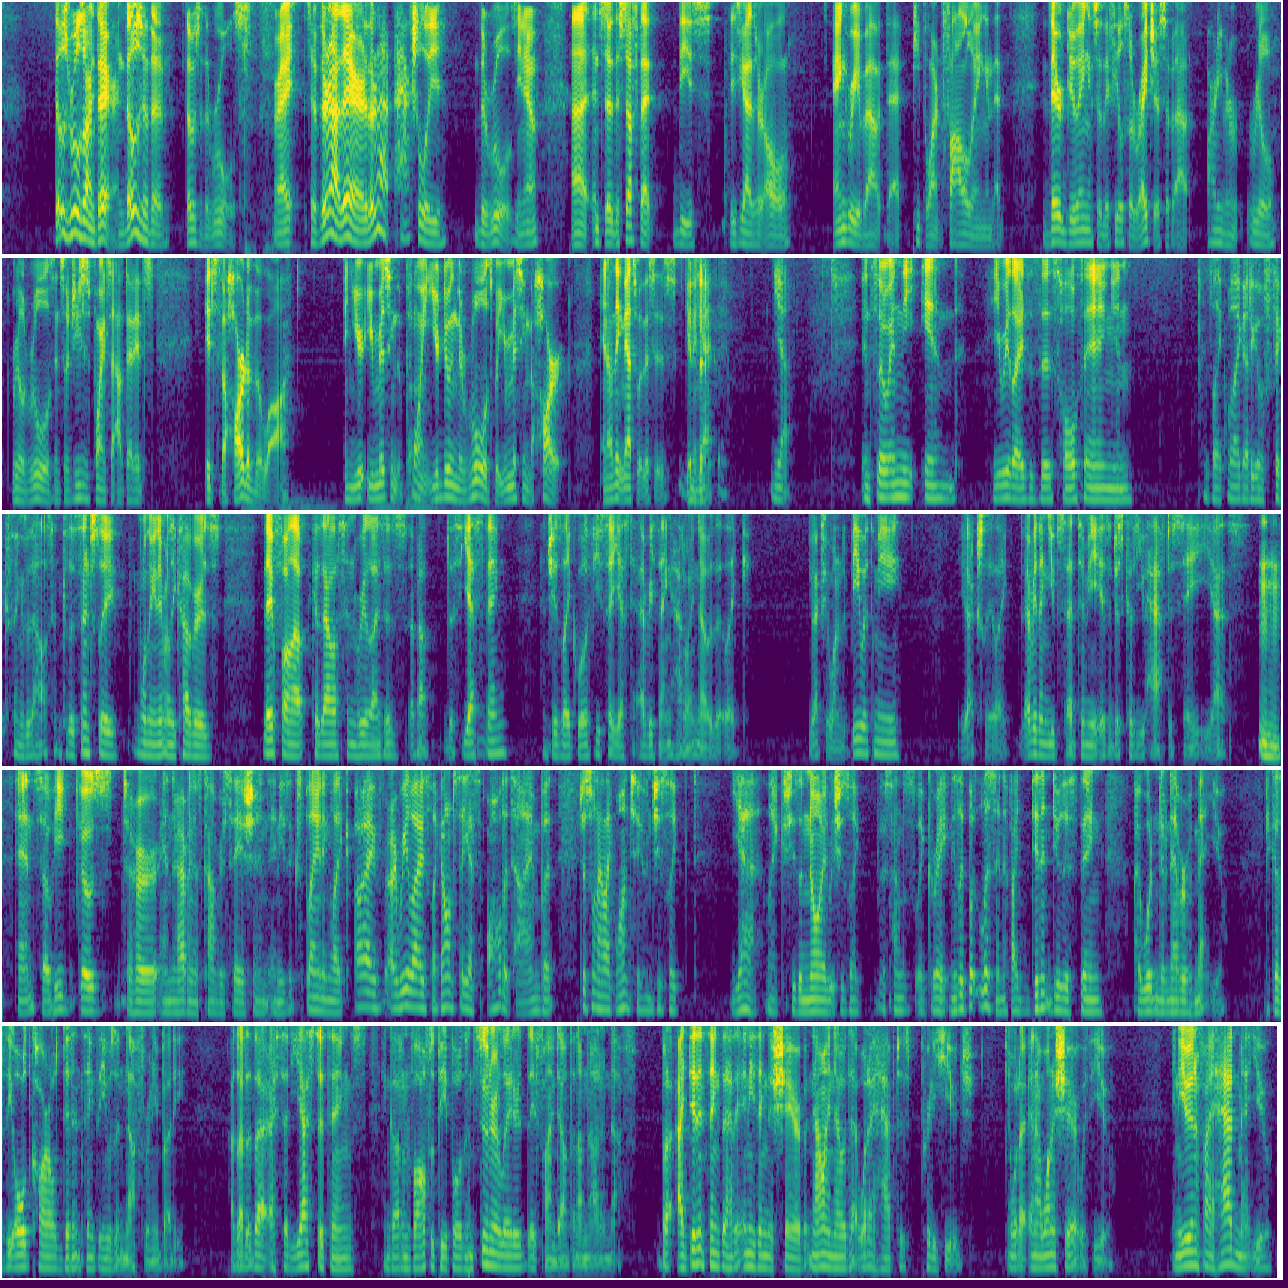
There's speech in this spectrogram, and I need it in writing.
those rules aren't there, and those are the those are the rules, right? So if they're not there, they're not actually the rules, you know. Uh, and so the stuff that these these guys are all angry about that people aren't following and that they're doing, and so they feel so righteous about, aren't even real real rules. And so Jesus points out that it's it's the heart of the law, and you're you're missing the point. You're doing the rules, but you're missing the heart. And I think that's what this is getting exactly yeah and so in the end he realizes this whole thing and is like well i got to go fix things with allison because essentially one thing i didn't really cover is they fall out because allison realizes about this yes thing and she's like well if you say yes to everything how do i know that like you actually wanted to be with me you actually like everything you've said to me isn't just because you have to say yes Mm-hmm. And so he goes to her and they're having this conversation and he's explaining like, oh, I, I realize like I don't say yes all the time, but just when I like want to. And she's like, yeah, like she's annoyed, but she's like, this sounds like great. And he's like, but listen, if I didn't do this thing, I wouldn't have never have met you because the old Carl didn't think that he was enough for anybody. I thought of that. I said yes to things and got involved with people. Then sooner or later, they'd find out that I'm not enough but I didn't think that I had anything to share. But now I know that what I have is pretty huge, and what I, and I want to share it with you. And even if I had met you,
